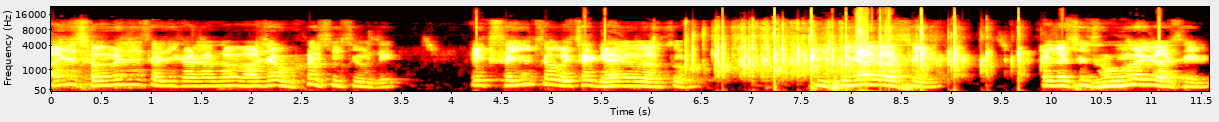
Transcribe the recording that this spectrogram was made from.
आणि संबंधित अधिकाऱ्यांना माझ्या उपस्थितीमध्ये एक संयुक्त बैठक घ्यायला लागतो ती पुण्याला असेल कदाचित मुंबईला असेल.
